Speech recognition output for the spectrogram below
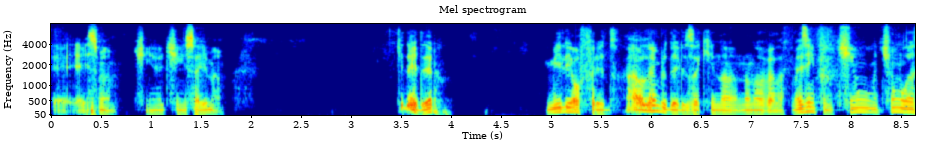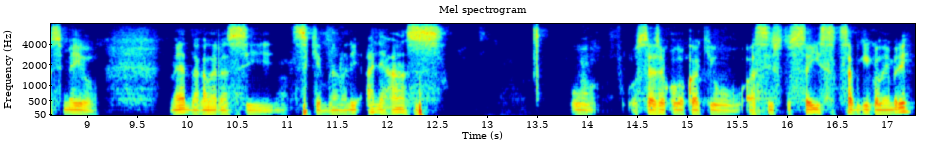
É, é isso mesmo. Tinha, tinha isso aí mesmo. Que doideira. Mili e Alfredo. Ah, eu lembro deles aqui na, na novela. Mas enfim, tinha um, tinha um lance meio, né, da galera se, se quebrando ali. Aliás, o, o César colocou aqui o assisto 6. Sabe o que, que eu lembrei?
